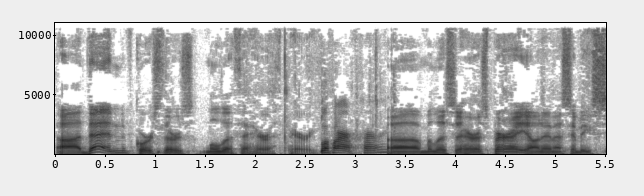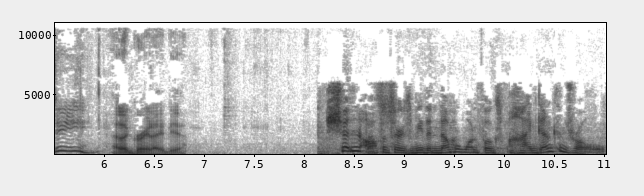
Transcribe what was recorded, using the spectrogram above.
Uh, then, of course, there's Melissa Harris Perry. Uh, Melissa Harris Perry on MSNBC had a great idea. Shouldn't officers be the number one folks behind gun control?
